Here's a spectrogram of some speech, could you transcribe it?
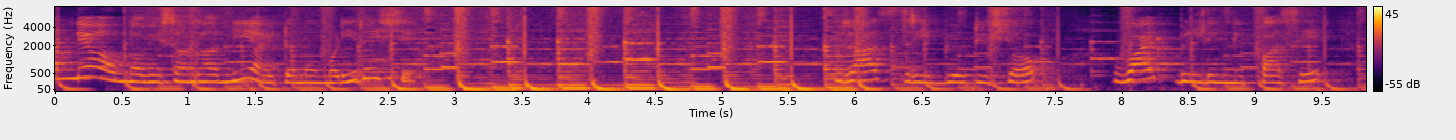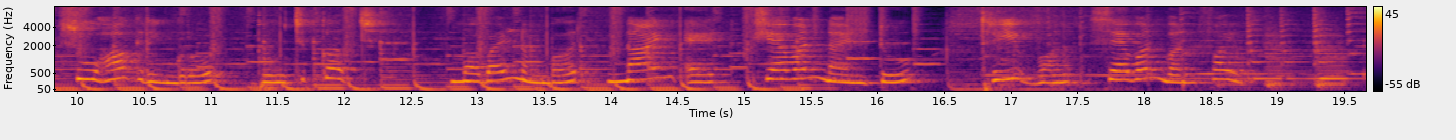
અન્ય અવનવી શણગારની આઇટમો મળી રહેશે. રાજશ્રી બ્યુટી શોપ, વ્હાઇટ બિલ્ડિંગની પાસે સુહાગ ring road, Bhuj Kutch. Mobile number nine eight seven nine two three one seven one five.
